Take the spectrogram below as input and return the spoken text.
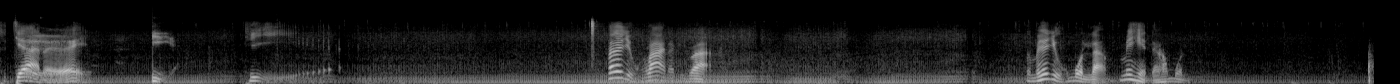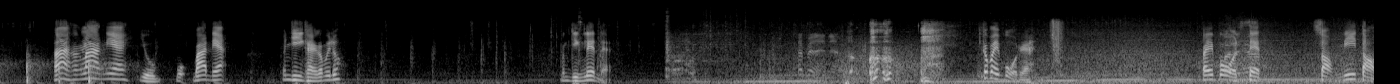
สุดยอดเลยเหี้ยที่น่าจะอยู่ข้างล่างนะพี่ว่ามันไม่ใช่อยู่ข้างบนละไม่เห็นนะข้างบน อ่าข้างล่างเนี่ยอยู่บ้านเนี้ย มันยิงใครก็ไม่รู้ มันยิงเล่นอะให้ไปไหนเนี่ยก็ไปโบสถ์ไง ไปโบสถ์เสร็จส่องนี่ต่อ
